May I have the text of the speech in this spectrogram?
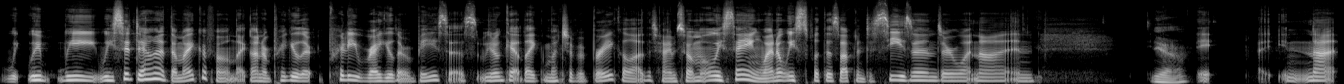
we, we we we sit down at the microphone like on a regular pretty regular basis. We don't get like much of a break a lot of the time. So I'm always saying, why don't we split this up into seasons or whatnot and Yeah, not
